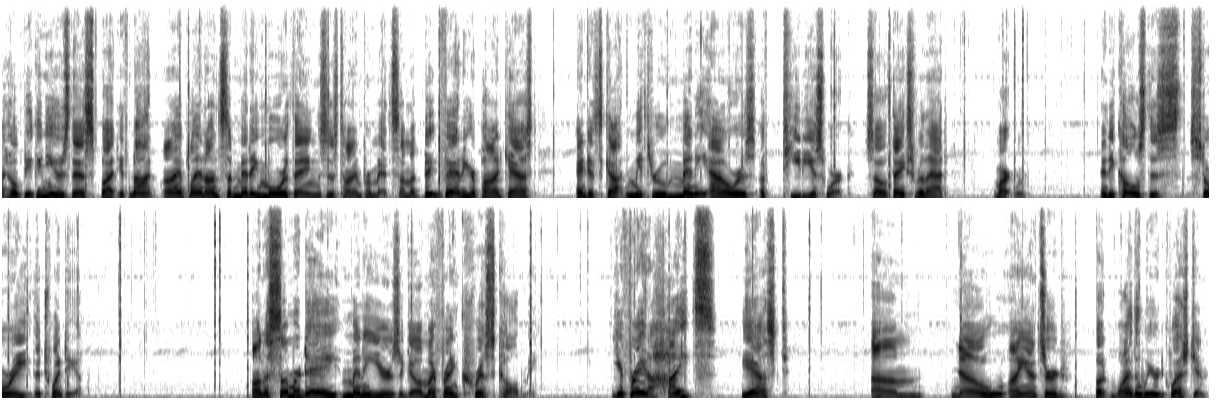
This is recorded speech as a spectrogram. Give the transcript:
I hope you can use this, but if not, I plan on submitting more things as time permits. I'm a big fan of your podcast, and it's gotten me through many hours of tedious work, so thanks for that, Martin and he calls this story the 20th. On a summer day many years ago, my friend Chris called me. You afraid of heights? he asked. Um, no, I answered, but why the weird question?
